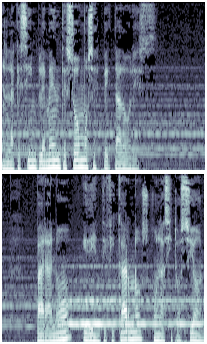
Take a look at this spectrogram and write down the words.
en la que simplemente somos espectadores, para no identificarnos con la situación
